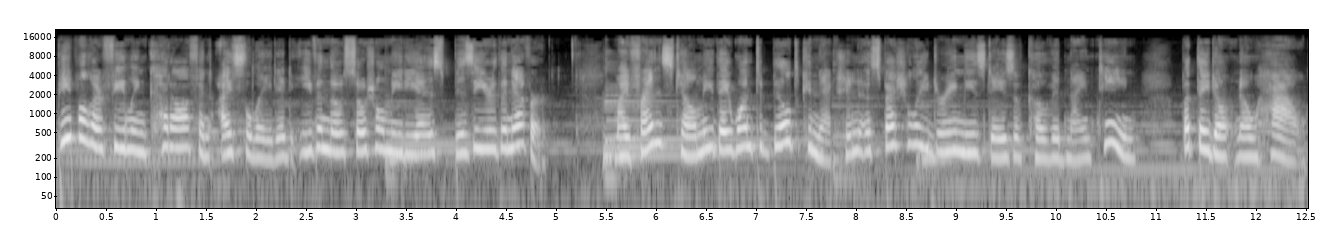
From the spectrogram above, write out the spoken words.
People are feeling cut off and isolated, even though social media is busier than ever. My friends tell me they want to build connection, especially during these days of COVID 19, but they don't know how.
